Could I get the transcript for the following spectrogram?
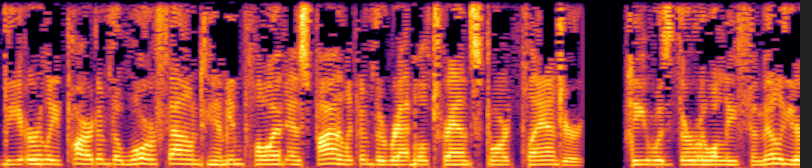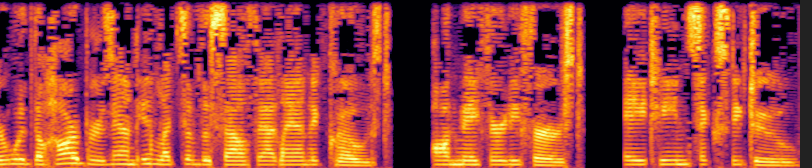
The early part of the war found him employed as pilot of the rebel transport planter. He was thoroughly familiar with the harbors and inlets of the South Atlantic coast. On May 31, 1862,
